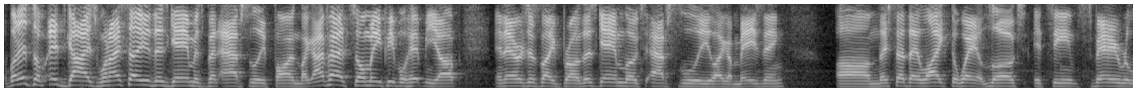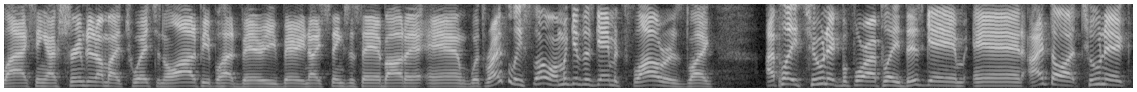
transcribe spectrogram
but it's a, it's guys. When I tell you this game has been absolutely fun. Like I've had so many people hit me up and they were just like, "Bro, this game looks absolutely like amazing." Um, they said they liked the way it looks. It seems very relaxing. I've streamed it on my Twitch, and a lot of people had very, very nice things to say about it. And with rightfully slow, I'm gonna give this game its flowers. Like, I played Tunic before I played this game, and I thought Tunic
